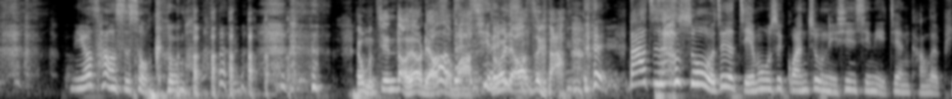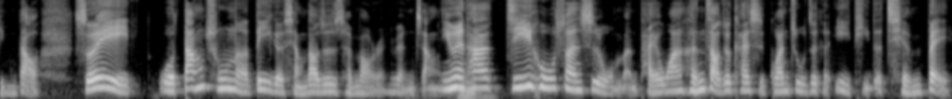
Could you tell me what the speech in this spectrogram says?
你要唱十首歌吗？哎，我们今天到底要聊什么？怎么聊到这个啊？对，大家知道说我这个节目是关注女性心理健康的频道，所以。我当初呢，第一个想到就是陈保仁院长，因为他几乎算是我们台湾很早就开始关注这个议题的前辈，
